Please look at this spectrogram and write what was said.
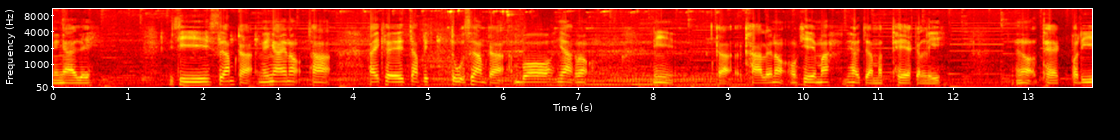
ง่ายๆเลย วิธีเสื่อมกะง่ายๆเนาะถ้าใครเคยจับลิตุเสื่อมกะบ่ยากเนาะนี่ กะขาดเลยเนาะโอเคมาเดี๋ยวเราจะมาแทกกันเลยเนาะแทกพอดี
